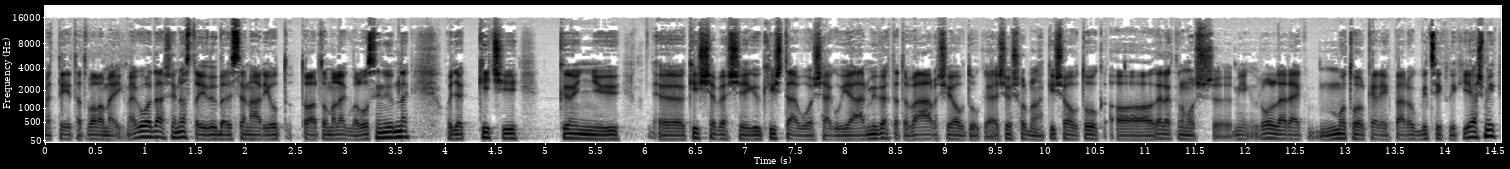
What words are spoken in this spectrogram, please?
egy tétet valamelyik megoldás, megoldás. Én azt a jövőbeli szenáriót tartom a legvalószínűbbnek, hogy a kicsi könnyű, kissebességű, kistávolságú járművek, tehát a városi autók, elsősorban a kis autók, az elektromos rollerek, motorkerékpárok, biciklik, ilyesmik,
